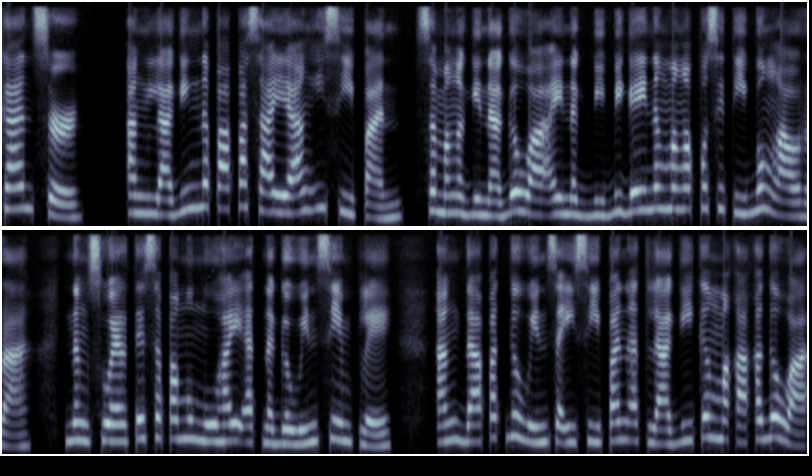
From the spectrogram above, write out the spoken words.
Cancer, ang laging napapasaya ang isipan, sa mga ginagawa ay nagbibigay ng mga positibong aura, ng swerte sa pamumuhay at nagawin simple, ang dapat gawin sa isipan at lagi kang makakagawa,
